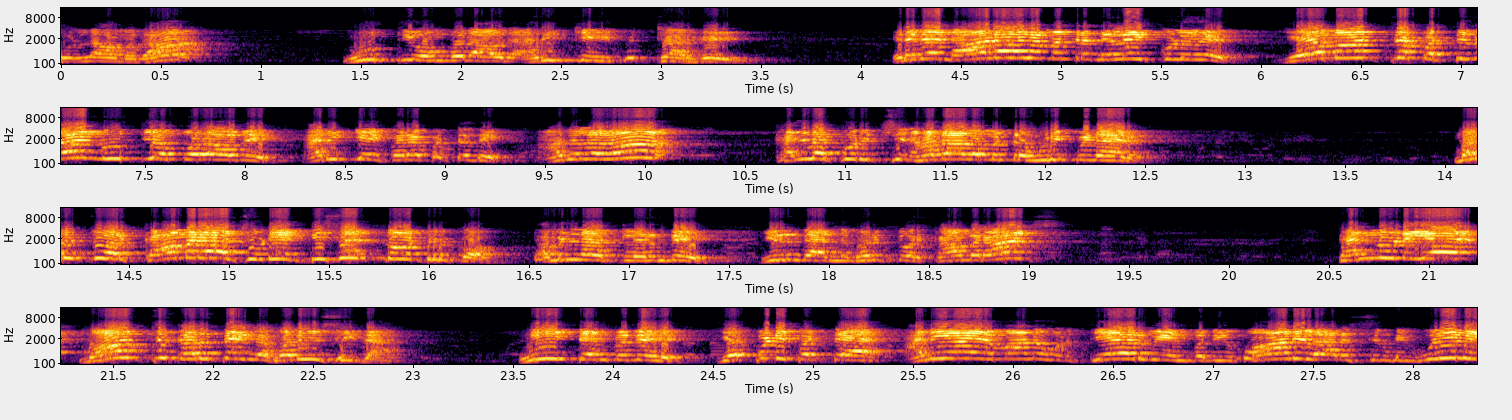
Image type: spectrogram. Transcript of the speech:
சொல்லாம தான் நூத்தி ஒன்பதாவது அறிக்கையை பெற்றார்கள். எனவே நாடாளுமன்ற நிலைக்குழு ஏமாற்றப்பட்டுதான் நூத்தி ஒன்பதாவது அறிக்கை பெறப்பட்டது. அதுலதான் கள்ளக்குறிச்சி நாடாளுமன்ற உறுப்பினர் மருத்துவர் காமராஜ் உடைய டிசன்ட் நோட் இருக்கும். தமிழ்நாட்டில இருந்து இருந்த அந்த மருத்துவர் காமராஜ் தன்னுடைய மாற்று கருத்தை இங்க பதிவு செய்தார். நீட் என்பது எப்படிப்பட்ட அநியாயமான ஒரு தேர்வு என்பது மாநில அரசினுடைய உரிமை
